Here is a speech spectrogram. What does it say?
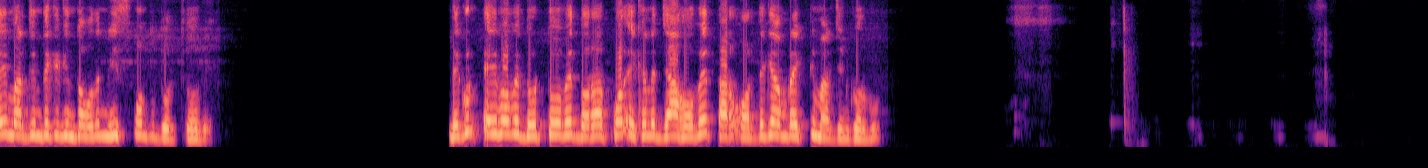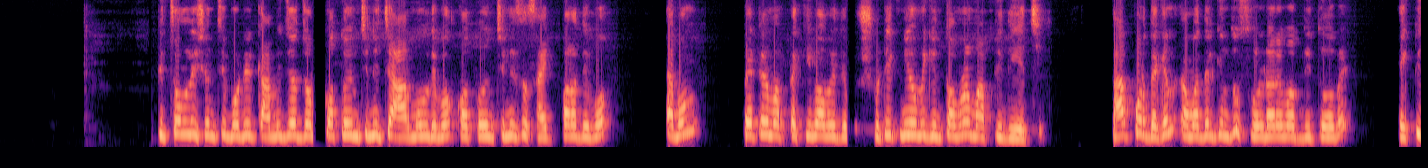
এই মার্জিন থেকে কিন্তু আমাদের নিচ পর্যন্ত ধরতে হবে। দেখুন, এইভাবে ধরতে হবে, ধরার পর এখানে যা হবে তার অর্ধেকে আমরা একটি মার্জিন করব। চল্লিশ ইঞ্চি বডির কামিজের জন্য কত ইঞ্চি নিচে আরমোল দিব, কত ইঞ্চি নিচে সাইড পাড়া দিব এবং পেটের মাপটা কীভাবে দেব, সঠিক নিয়মে কিন্তু আমরা মাপটি দিয়েছি। তারপর দেখেন আমাদের কিন্তু শোল্ডারের মাপ দিতে হবে। একটি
